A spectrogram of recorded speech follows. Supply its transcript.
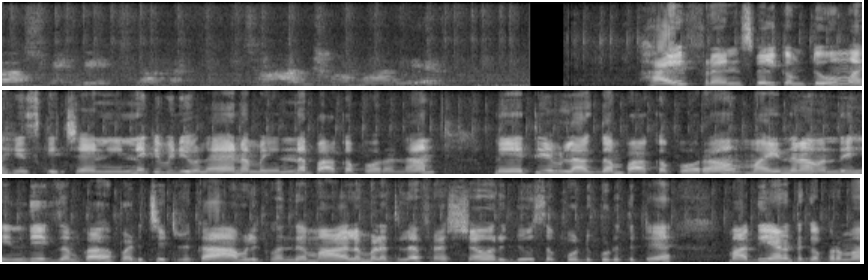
प्रकाश में बेचता है चांद हमारे hi friends welcome to Mahee's kitchen இன்னைக்கு வீடியோவில் நம்ம என்ன பார்க்க போகிறோன்னா நேற்றைய விலாக் தான் பார்க்க போகிறோம் மைந்தனா வந்து ஹிந்தி எக்ஸாமுக்காக படிச்சுட்ருக்கா இருக்கா அவளுக்கு வந்து மாதுளம்பழத்தில் ஃப்ரெஷ்ஷாக ஒரு ஜூஸை போட்டு கொடுத்துட்டு மதியானத்துக்கு அப்புறமா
